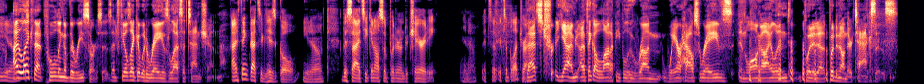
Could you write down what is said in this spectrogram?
you know. I just- like that pooling of the resources. It feels like it would raise less attention. I think that's his goal. You know. Besides, he can also put it under charity. You know, it's a it's a blood drive. That's true. Yeah, I, mean, I think a lot of people who run warehouse raves in Long Island put it uh, put it on their taxes.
